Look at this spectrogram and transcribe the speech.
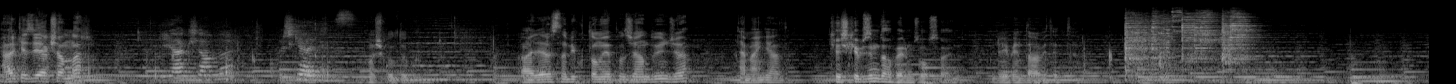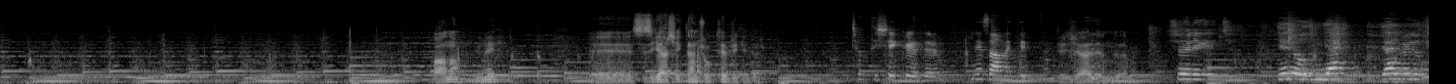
Herkese iyi akşamlar. İyi akşamlar. Hoş geldiniz. Hoş bulduk. Aile arasında bir kutlama yapılacağını duyunca hemen geldim. Keşke bizim de haberimiz olsaydı. Güney beni davet etti. Banu, Güney. ee, sizi gerçekten çok tebrik ederim. Çok teşekkür ederim. Ne zahmet ettin. Rica ederim ne demek. Şöyle geç. Gel oğlum gel. Gel böyle otur.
